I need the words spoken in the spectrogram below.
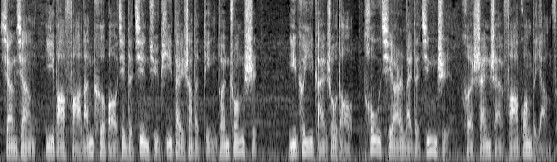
想象一把法兰克宝剑的剑具皮带上的顶端装饰，你可以感受到偷窃而来的精致和闪闪发光的样子。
